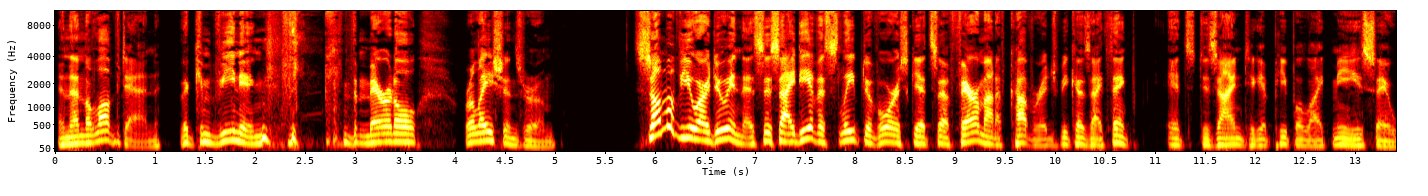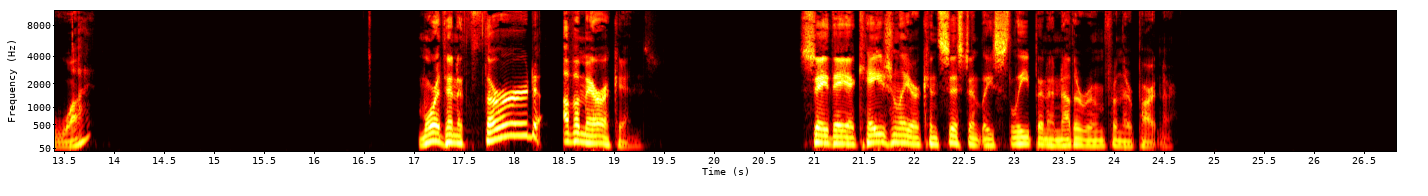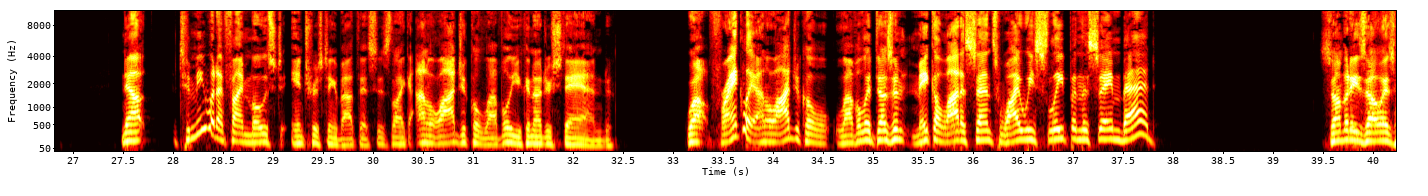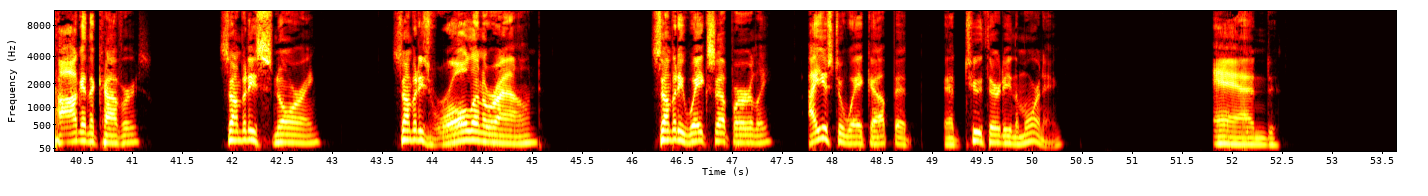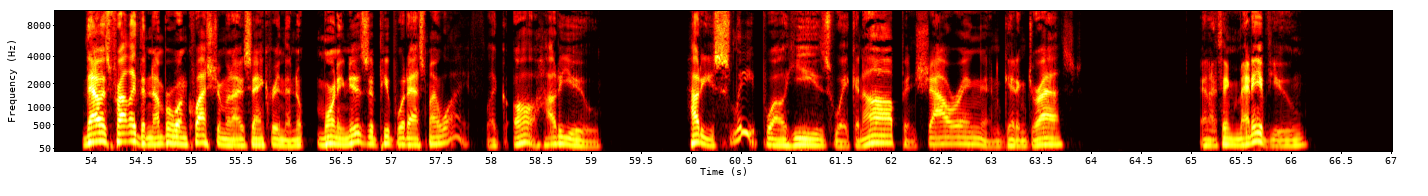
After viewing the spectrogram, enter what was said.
and then the love den, the convening, the marital relations room. Some of you are doing this. This idea of a sleep divorce gets a fair amount of coverage because I think it's designed to get people like me say, "What?" More than a third of Americans say they occasionally or consistently sleep in another room from their partner. Now, to me, what I find most interesting about this is like on a logical level, you can understand. Well, frankly, on a logical level, it doesn't make a lot of sense why we sleep in the same bed. Somebody's always hogging the covers. Somebody's snoring. Somebody's rolling around. Somebody wakes up early. I used to wake up at, at 2.30 in the morning. And that was probably the number one question when I was anchoring the morning news that people would ask my wife, like, "Oh, how do you, how do you sleep while he's waking up and showering and getting dressed?" And I think many of you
